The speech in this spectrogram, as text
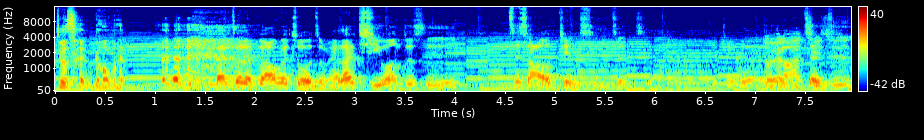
就成功了。但真的不知道会做的怎么样，但期望就是至少要坚持一阵子啊。我觉得对啊，其实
